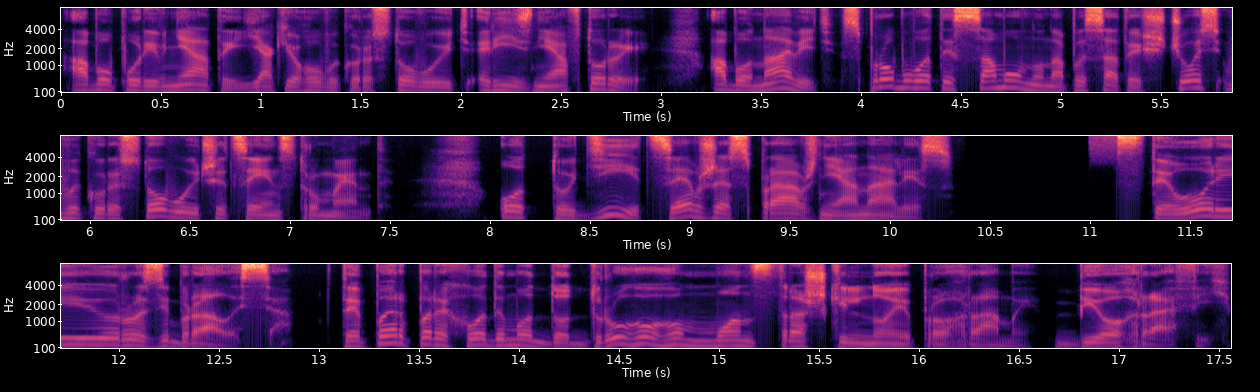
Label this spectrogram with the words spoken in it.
або порівняти, як його використовують різні автори, або навіть спробувати самовно написати щось, використовуючи цей інструмент. От тоді це вже справжній аналіз. З теорією розібралися. Тепер переходимо до другого монстра шкільної програми біографій.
